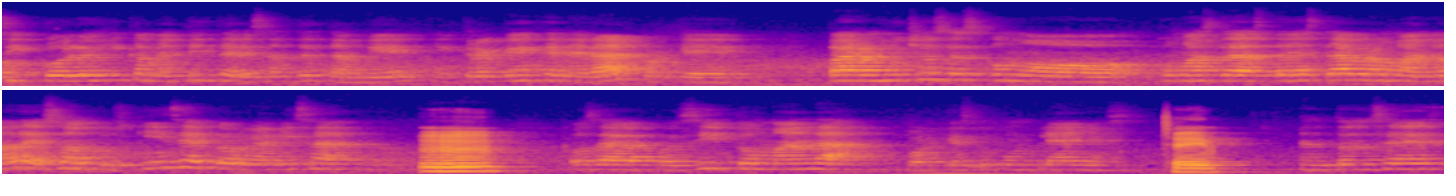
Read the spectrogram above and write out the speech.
psicológicamente interesante también, y creo que en general, porque para muchos es como, como hasta, hasta esta broma, ¿no? De son tus 15 que organizan. Ujú, O sea, pues sí, tú manda, porque es tu cumpleaños. Sí. Entonces,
